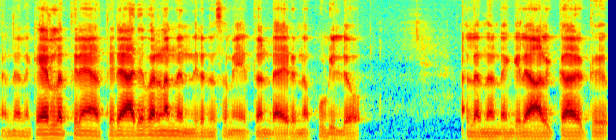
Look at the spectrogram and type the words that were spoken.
എന്താണ് കേരളത്തിനകത്ത് രാജഭരണം നിന്നിരുന്ന സമയത്തുണ്ടായിരുന്ന കുടിലോ അല്ലെന്നുണ്ടെങ്കിൽ ആൾക്കാർക്ക്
